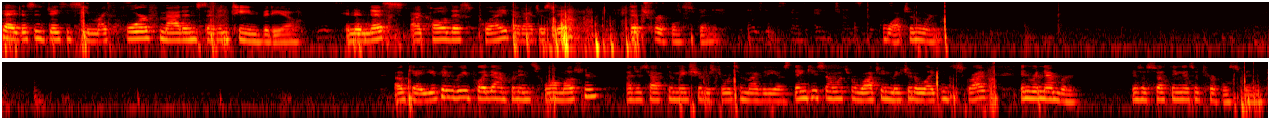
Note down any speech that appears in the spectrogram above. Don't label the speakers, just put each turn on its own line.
Okay, this is JCC, my fourth Madden 17 video. And in this, I call this play that I just did the triple spin. Watch and learn. Okay, you can replay that and put in slow motion. I just have to make sure to shorten my videos. Thank you so much for watching. Make sure to like and subscribe. And remember, there's a such thing as a triple spin.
